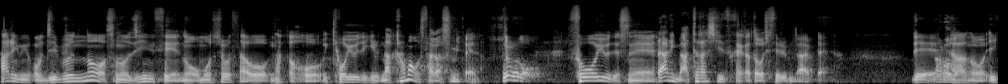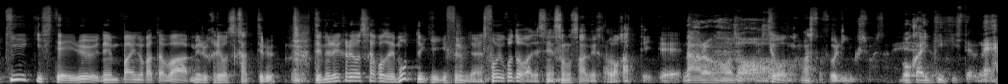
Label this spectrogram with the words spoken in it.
ある意味こう自分のその人生の面白さをなんかこう共有できる仲間を探すみたいな。なるほど。そういうですね、ある意味新しい使い方をしてるんだ、みたいな。で、あの、生き生きしている年配の方はメルカリを使ってる。で、メルカリを使うことでもっと生き生きするみたいな、そういうことがですね、そのサーベイから分かっていて、なるほど。今日の話とそうリンクしましたね。僕は生き生きしてるね。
